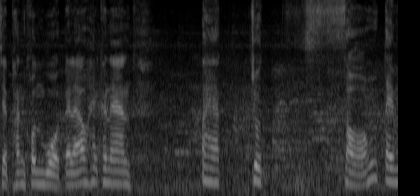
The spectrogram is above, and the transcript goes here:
27,000 คนโหวตไปแล้วให้คะแนน 2 เต็ม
